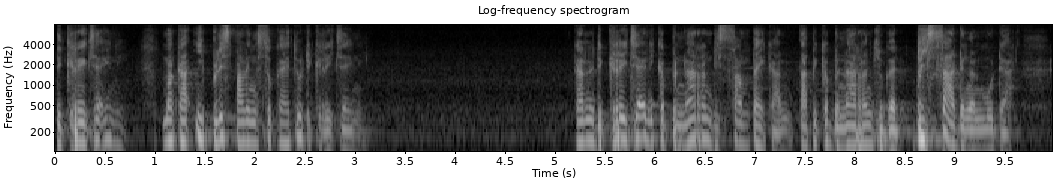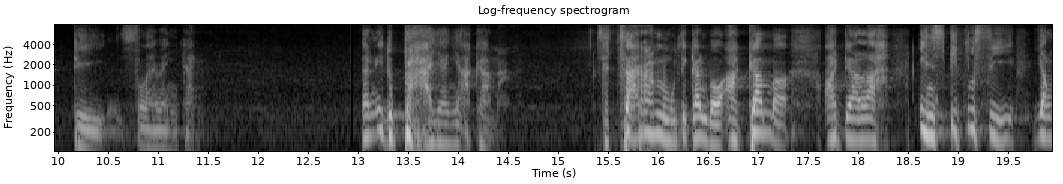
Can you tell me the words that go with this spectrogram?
Di gereja ini. Maka iblis paling suka itu di gereja ini. Karena di gereja ini kebenaran disampaikan, tapi kebenaran juga bisa dengan mudah diselewengkan. Dan itu bahayanya agama. Sejarah membuktikan bahwa agama adalah institusi yang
